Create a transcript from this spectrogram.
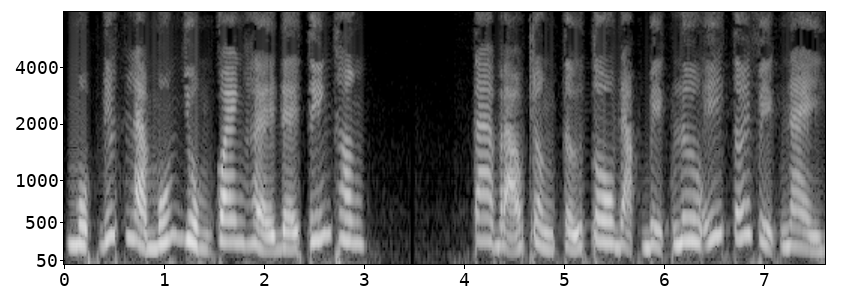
Mục đích là muốn dùng quan hệ để tiến thân. Ta bảo Trần Tử Tô đặc biệt lưu ý tới việc này.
